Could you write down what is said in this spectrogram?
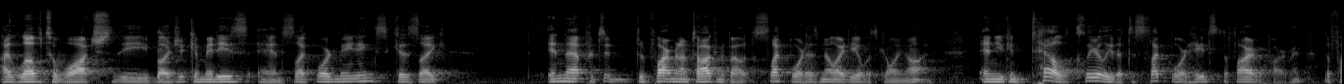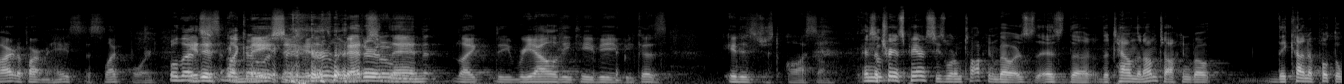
I love to watch the budget committees and select board meetings, because like, in that department I'm talking about, the select board has no idea what's going on. And you can tell clearly that the select board hates the fire department. The fire department hates the select board. Well, that's is like I was amazing. saying It is better so- than like the reality TV because it is just awesome. And the transparency is what I'm talking about. Is, is the the town that I'm talking about? They kind of put the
